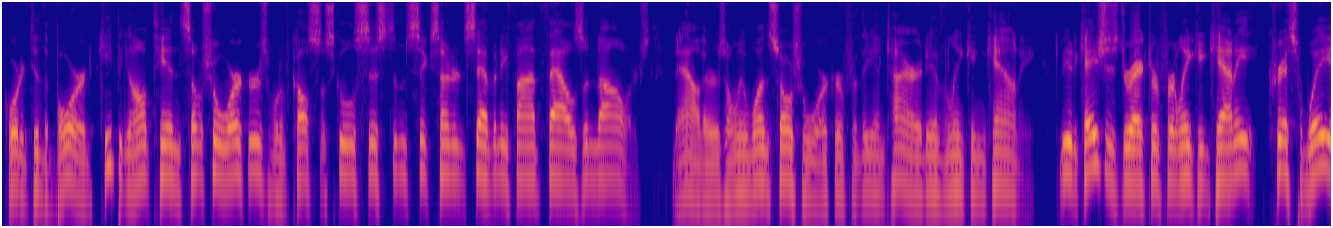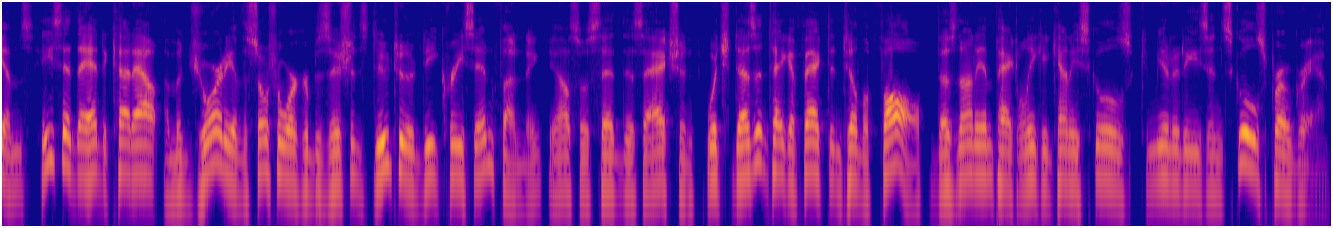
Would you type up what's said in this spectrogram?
According to the board, keeping all 10 social workers would have cost the school system $675,000. Now there is only one social worker for the entirety of Lincoln County. Communications Director for Lincoln County, Chris Williams, he said they had to cut out a majority of the social worker positions due to the decrease in funding. He also said this action, which doesn't take effect until the fall, does not impact Lincoln County Schools Communities and Schools program.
